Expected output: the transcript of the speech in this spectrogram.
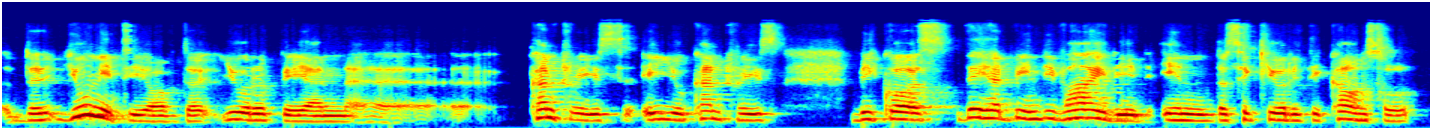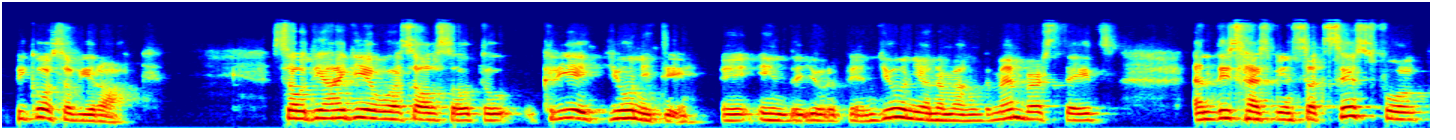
the unity of the European uh, countries, EU countries, because they had been divided in the Security Council because of Iraq. So the idea was also to create unity in the European Union among the member states, and this has been successful.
